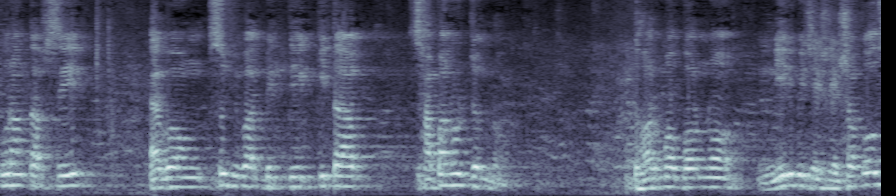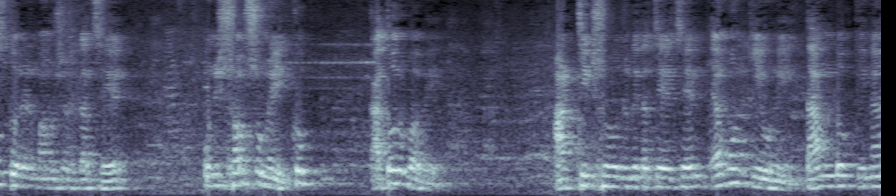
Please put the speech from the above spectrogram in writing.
কোরআন তাফসির এবং সুফিবাদ ভিত্তিক কিতাব ছাপানোর জন্য ধর্ম, বর্ণ নির্বিশেষে সকল স্তরের মানুষের কাছে উনি সবসময় খুব কাতরভাবে আর্থিক সহযোগিতা চেয়েছেন, এমনকি উনি দান দক্ষিণা,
